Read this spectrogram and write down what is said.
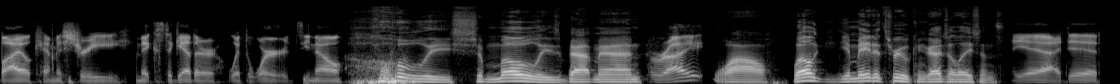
biochemistry mixed together with words, you know? Oh, Holy schmolies, Batman. Right? Wow. Well, you made it through. Congratulations. Yeah, I did.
